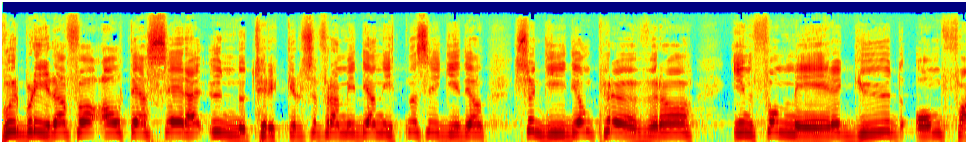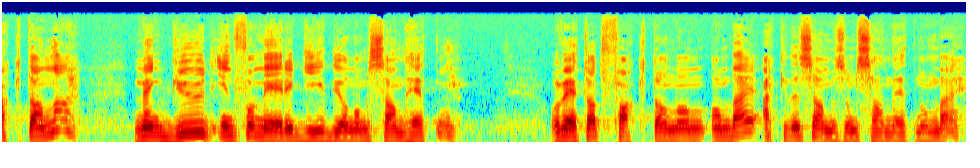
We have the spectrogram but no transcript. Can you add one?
Hvor blir det? av For alt jeg ser, er undertrykkelse fra midjanittene, sier Gideon. Så Gideon prøver å informere Gud om faktaene, men Gud informerer Gideon om sannheten. Og vet du at faktaene om, om, deg er ikke det samme som sannheten om deg?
